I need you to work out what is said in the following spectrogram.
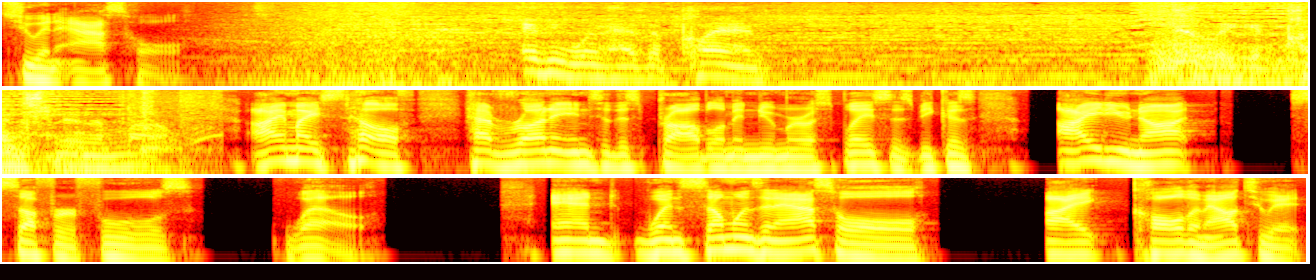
to an asshole. Everyone has a plan until they get punched in the mouth. I myself have run into this problem in numerous places because I do not suffer fools well. And when someone's an asshole, I call them out to it.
